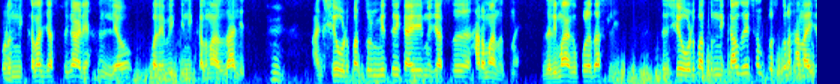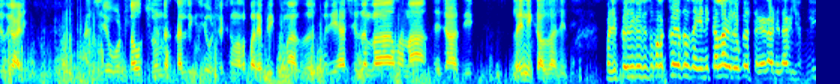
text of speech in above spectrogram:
पुढे निकालात जास्त गाड्या हाणल्यावर बऱ्यापैकी निकाल माझा झालेत. आणि शेवट पातूर मी तरी काय म्हणजे असं हार मानत नाही. जरी माग पळत असली तर शेवट पातूर निकाल जरी संपस्तोर हाणायचीच गाडी. आणि शेवटला उचलून ढकलली की शेवट सेक्शनला बऱ्यापैकी माझं म्हणजे ह्या सीझनला म्हणा ह्याच्या आधी लय निकाल झाले ते. म्हणजे कधी कधी तुम्हाला कळतच नाही निकाल लागल्यावर कळतं का गाडी लागली आपली?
